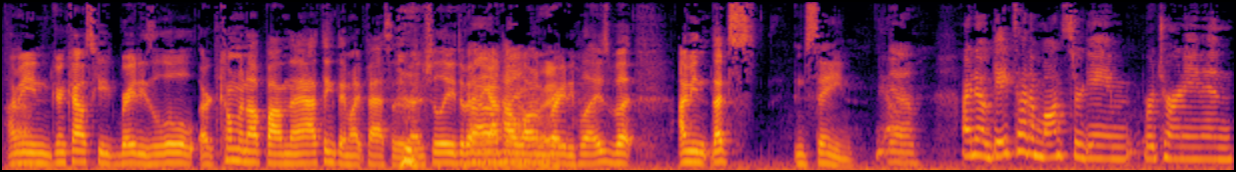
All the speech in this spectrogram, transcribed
I mean, Gronkowski, Brady's a little are coming up on that. I think they might pass it eventually, depending on how long Right. Brady plays. But I mean, that's insane. Yeah. I know Gates had a monster game returning, and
